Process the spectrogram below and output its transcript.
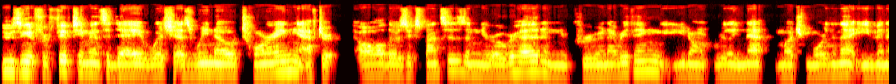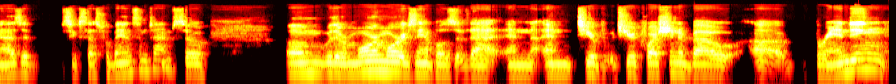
using it for 15 minutes a day. Which, as we know, touring after all those expenses and your overhead and your crew and everything, you don't really net much more than that, even as a successful band sometimes. So um, there are more and more examples of that. And and to your to your question about uh, branding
